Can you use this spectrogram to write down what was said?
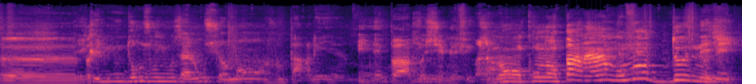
Euh, Et que nous, dont nous allons sûrement vous parler. euh, Il n'est pas impossible, Voilà. effectivement, qu'on en parle à un moment donné.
